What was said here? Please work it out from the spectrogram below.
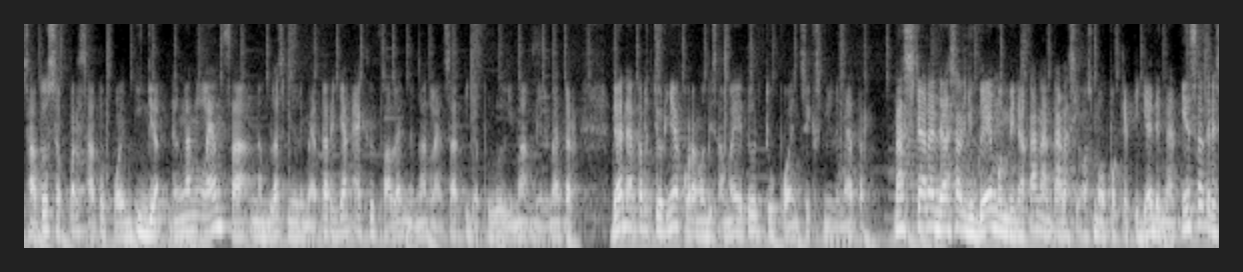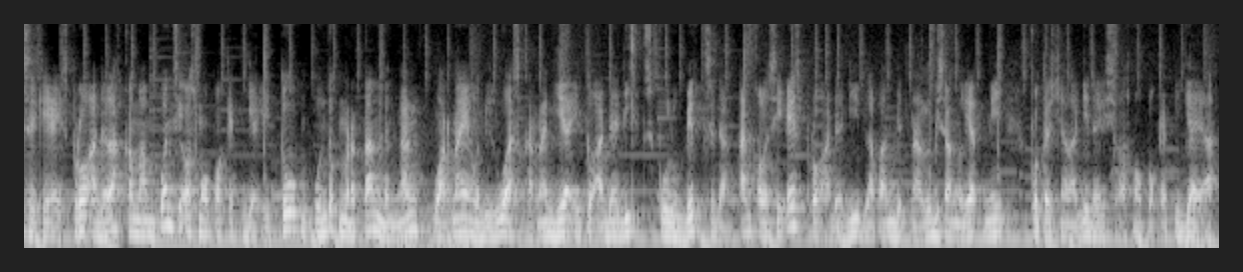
1 per 1.3 dengan lensa 16 mm yang ekuivalen dengan lensa 35 mm dan aperture-nya kurang lebih sama yaitu 2.6 mm. Nah secara dasar juga yang membedakan antara si Osmo Pocket 3 dengan Insta360 Ace Pro adalah kemampuan si Osmo Pocket 3 itu untuk merekam dengan warna yang lebih luas karena dia itu ada di 10 bit sedangkan kalau si Ace Pro ada di 8 bit. Nah lu bisa ngeliat nih footage-nya lagi dari si Osmo Pocket 3 ya.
